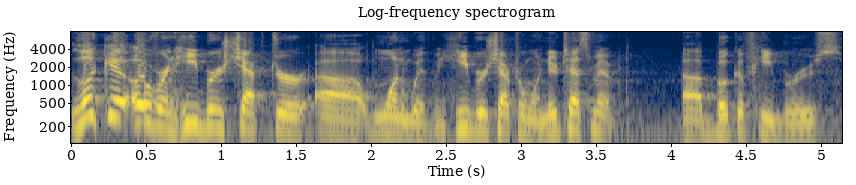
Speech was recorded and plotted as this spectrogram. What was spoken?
Look at over in Hebrews chapter uh, 1 with me. Hebrews chapter 1, New Testament uh, book of Hebrews.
